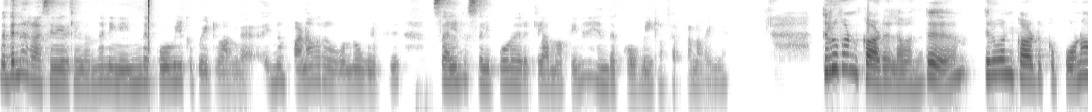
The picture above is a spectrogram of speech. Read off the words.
மிதுனராசினியர்கள் வந்து நீங்க இந்த கோவிலுக்கு போயிட்டு வாங்க. இன்னும் பண வரவு வந்து உங்களுக்கு செல்வ செழிப்போட இருக்கலாம் அப்படின்னா எந்த கோவில் ரெஃபர் பண்ண வைங்க திருவன்காடுல வந்து திருவன்காடுக்கு போனா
